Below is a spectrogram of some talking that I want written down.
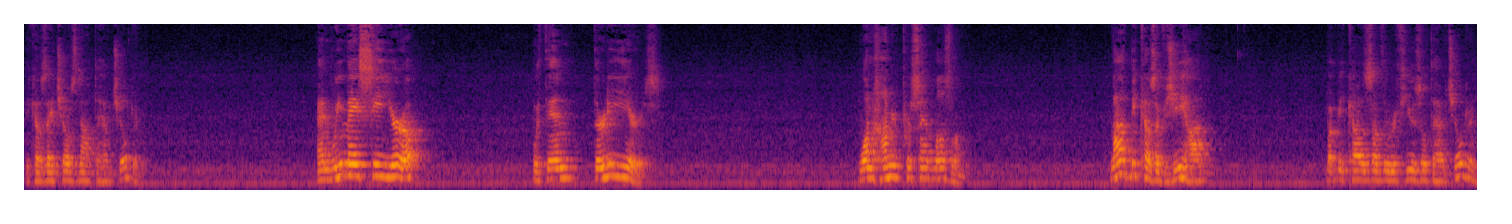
Because they chose not to have children. And we may see Europe within 30 years 100% Muslim. Not because of jihad, but because of the refusal to have children.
